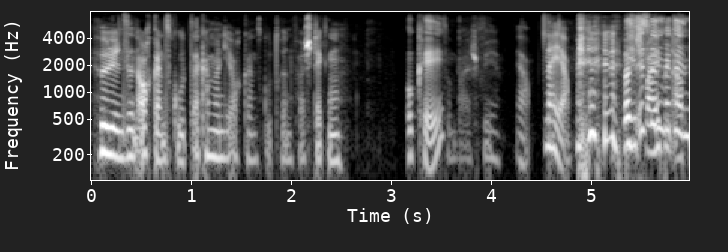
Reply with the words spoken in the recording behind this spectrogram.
Hüllen sind auch ganz gut. Da kann man die auch ganz gut drin verstecken, Okay. zum Beispiel. Ja, naja. Was ist, denn mit ab. den,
